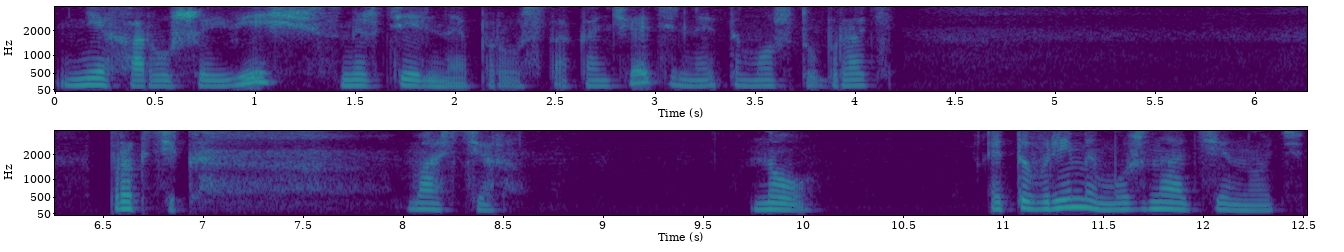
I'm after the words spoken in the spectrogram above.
нехорошая вещь, смертельная просто, окончательно, это может убрать практик, мастер. Но это время можно оттянуть,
